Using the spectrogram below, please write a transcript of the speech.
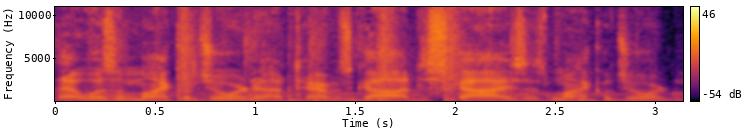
That wasn't Michael Jordan out there. It was God disguised as Michael Jordan.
